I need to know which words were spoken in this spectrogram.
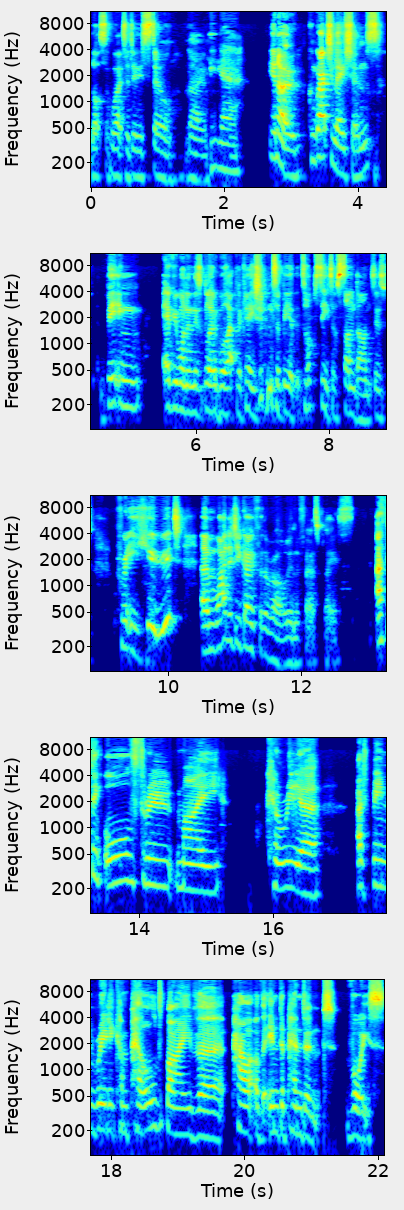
lots of work to do still, though. Yeah. You know, congratulations. Beating everyone in this global application to be at the top seat of Sundance is pretty huge. Um, why did you go for the role in the first place? I think all through my career, I've been really compelled by the power of the independent voice.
